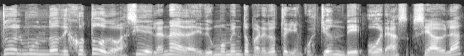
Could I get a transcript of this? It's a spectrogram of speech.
todo el mundo dejó todo así de la nada y de un momento para el otro y en cuestión de horas se habla,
